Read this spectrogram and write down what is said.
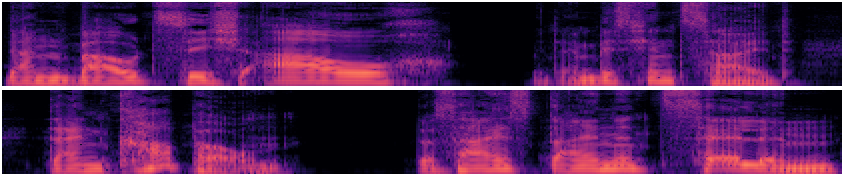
dann baut sich auch mit ein bisschen Zeit, dein Körper um. Das heißt, deine Zellen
